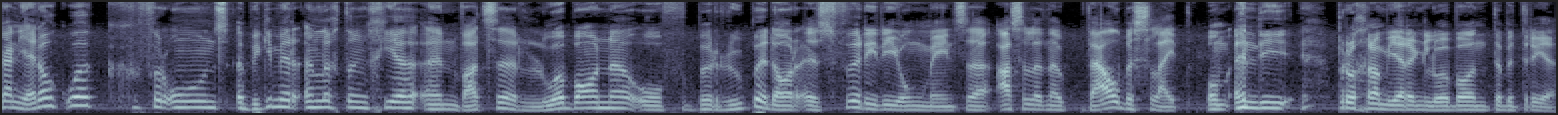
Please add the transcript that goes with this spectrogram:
Kan jy dalk ook vir ons 'n bietjie meer inligting gee in watse loopbane of beroepe daar is vir hierdie jong mense as hulle nou wel besluit om in die programmering loopbaan te betree?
